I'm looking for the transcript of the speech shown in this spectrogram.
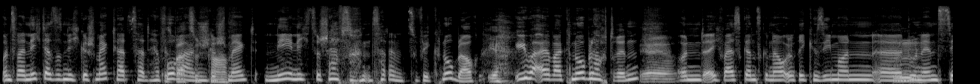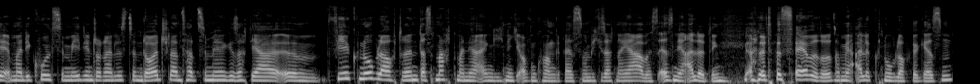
Und zwar nicht, dass es nicht geschmeckt hat, es hat hervorragend scharf. geschmeckt. Nee, nicht zu scharf, sondern es hat dann zu viel Knoblauch. Ja. Überall war Knoblauch drin. Ja, ja. Und ich weiß ganz genau, Ulrike Simon, äh, du nennst dir immer die coolste Medienjournalistin Deutschlands, hat zu mir gesagt, ja, ähm, viel Knoblauch drin, das macht man ja eigentlich nicht auf dem Kongress. Dann habe ich gesagt, naja, aber es essen ja alle, Ding, alle dasselbe, so, es haben ja alle Knoblauch gegessen.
